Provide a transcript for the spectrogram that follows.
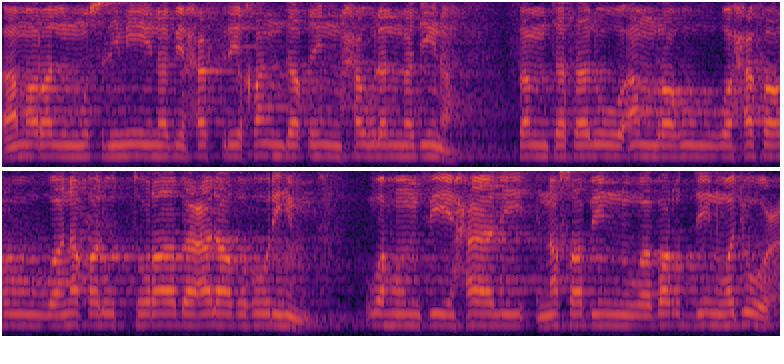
أمر المسلمين بحفر خندق حول المدينة فامتثلوا أمره وحفروا ونقلوا التراب على ظهورهم وهم في حال نصب وبرد وجوع.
